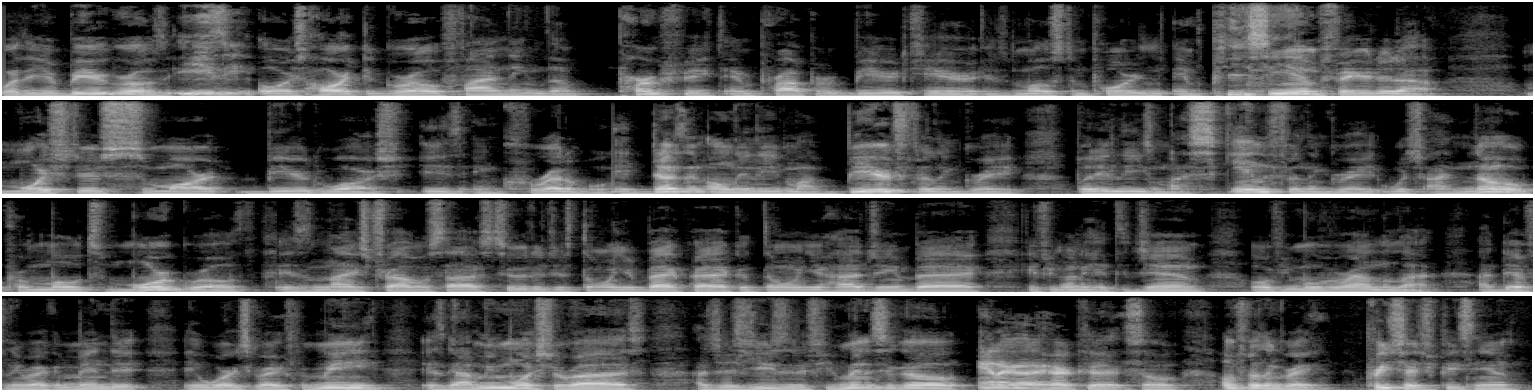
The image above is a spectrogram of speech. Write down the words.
Whether your beard grows easy or it's hard to grow, finding the perfect and proper beard care is most important and PCM figured it out. Moisture Smart Beard Wash is incredible. It doesn't only leave my beard feeling great, but it leaves my skin feeling great, which I know promotes more growth. It's a nice travel size too to just throw in your backpack or throw in your hygiene bag if you're gonna hit the gym or if you move around a lot. I definitely recommend it. It works great for me. It's got me moisturized. I just used it a few minutes ago and I got a haircut, so I'm feeling great. Appreciate you, PCM.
